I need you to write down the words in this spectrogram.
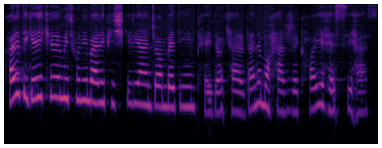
کار دیگه ای که می‌تونیم برای پیشگیری انجام بدیم پیدا کردن محرک های حسی هست.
